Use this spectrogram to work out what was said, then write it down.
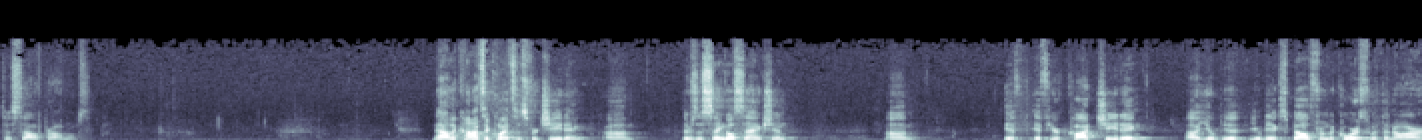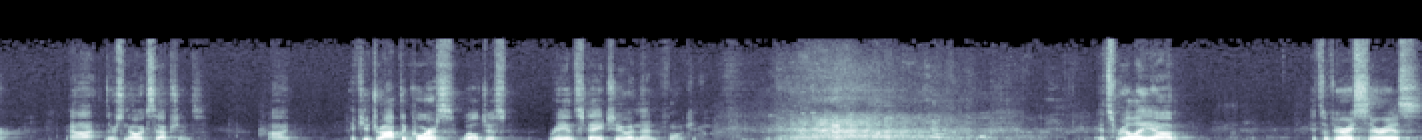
to solve problems. Now, the consequences for cheating um, there's a single sanction. Um, if, if you're caught cheating, uh, you'll, be, you'll be expelled from the course with an R. Uh, there's no exceptions. Uh, if you drop the course, we'll just reinstate you and then flunk you. it's really, uh, it's a very serious,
